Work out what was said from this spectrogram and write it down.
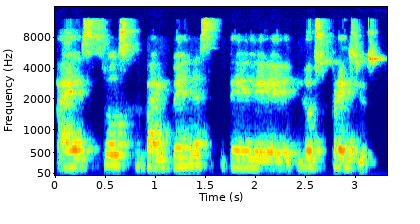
a esos vaivenes de los precios.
